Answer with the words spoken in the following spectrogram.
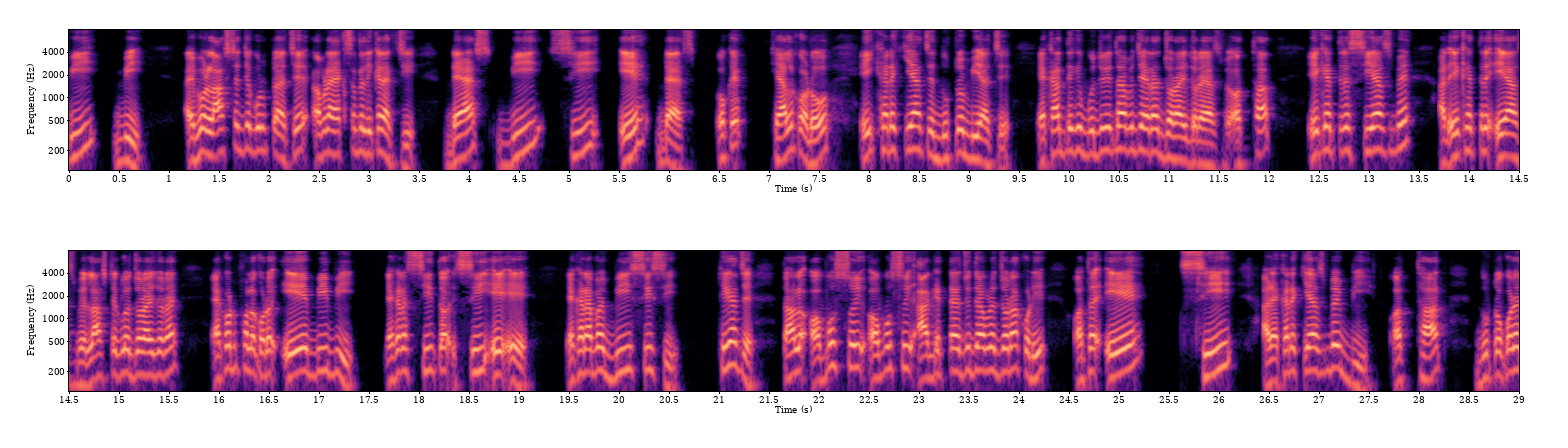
B B এবং লাস্টের যে গ্রুপটা আছে, আমরা একসাথে লিখে রাখছি dash B C A dash okay খেয়াল করো, এইখানে কি আছে? দুটো বি আছে। এখান থেকে বুঝে নিতে হবে যে এরা জোড়ায় জোড়ায় আসবে। অর্থাৎ এক্ষেত্রে সি আসবে আর এক্ষেত্রে এ আসবে। লাস্ট এগুলো জোড়ায় জোড়ায়। এখন ফলো করো এ বি বি এখানে সি তো সি এ এ এখানে আবার বি সি সি ঠিক আছে? তাহলে অবশ্যই অবশ্যই আগেরটা যদি আমরা জোড়া করি, অর্থাৎ এ সি আর এখানে কি আসবে? বি অর্থাৎ দুটো করে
